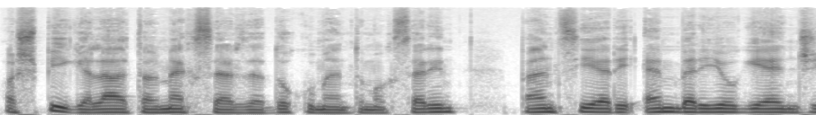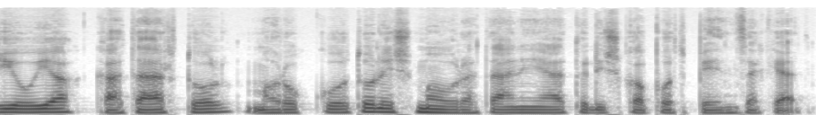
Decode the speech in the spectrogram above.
A Spiegel által megszerzett dokumentumok szerint Pancieri emberi jogi NGO-ja Katártól, Marokkótól és Mauratániától is kapott pénzeket.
